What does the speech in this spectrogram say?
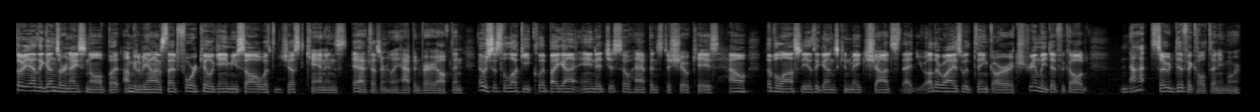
So yeah, the guns are nice and all, but I'm going to be honest, that 4 kill game you saw with just cannons, yeah, it doesn't really happen very often. It was just a lucky clip I got, and it just so happens to showcase how the velocity of the guns can make shots that you otherwise would think are extremely difficult, not so difficult anymore.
